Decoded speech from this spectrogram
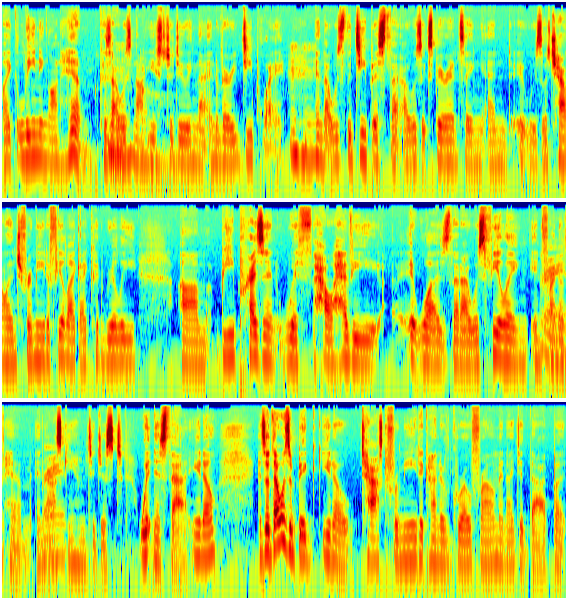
like leaning on him because I was not used to doing that in a very deep way. And that was the deepest that I was experiencing. And it was a challenge for me to feel like I could really um, be present with how heavy it was that I was feeling in front of him and Right. asking him to just witness that, you know? And so that was a big, you know, task for me to kind of grow from. And I did that. But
